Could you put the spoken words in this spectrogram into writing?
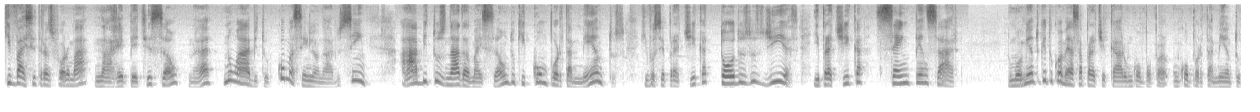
que vai se transformar na repetição né, num hábito. Como assim, Leonardo? Sim, hábitos nada mais são do que comportamentos que você pratica todos os dias e pratica sem pensar. No momento que tu começa a praticar um comportamento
